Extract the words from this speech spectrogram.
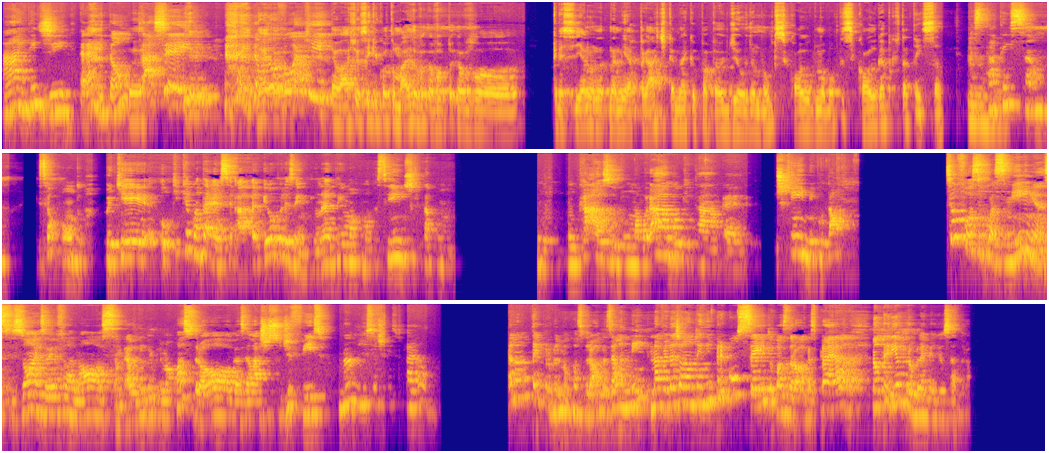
Ah, entendi. Peraí, então É. já achei. então É, eu vou aqui. Eu acho assim que quanto mais eu vou, eu vou, eu vou crescendo na- minha prática, né, que o papel de um bom psicólogo, de uma boa psicóloga é prestar atenção. prestar atenção. Esse é o ponto. Porque o que, que acontece? Eu, por exemplo, né, tenho uma, uma paciente que está com um, um caso de um namorado que está é, de químico e tal. Se eu fosse com as minhas visões, eu ia falar: nossa, ela tem problema com as drogas, ela acha isso difícil. Nada disso é difícil para ela. Ela não tem problema com as drogas, ela nem, na verdade, ela não tem nem preconceito com as drogas. Para ela, não teria problema ele usar droga.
